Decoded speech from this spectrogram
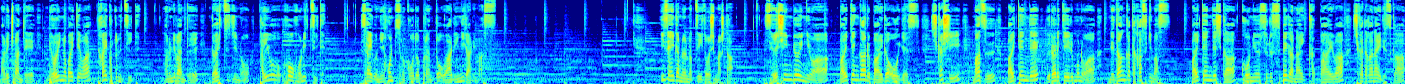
丸1番で病院の売店は高いことについて。丸2番で外出時の対応方法について。最後に本日の行動プランと終わりにがあります。以前以下のようなツイートをしました。精神病院には売店がある場合が多いです。しかし、まず売店で売られているものは値段が高すぎます。売店でしか購入する術がない場合は仕方がないですが、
